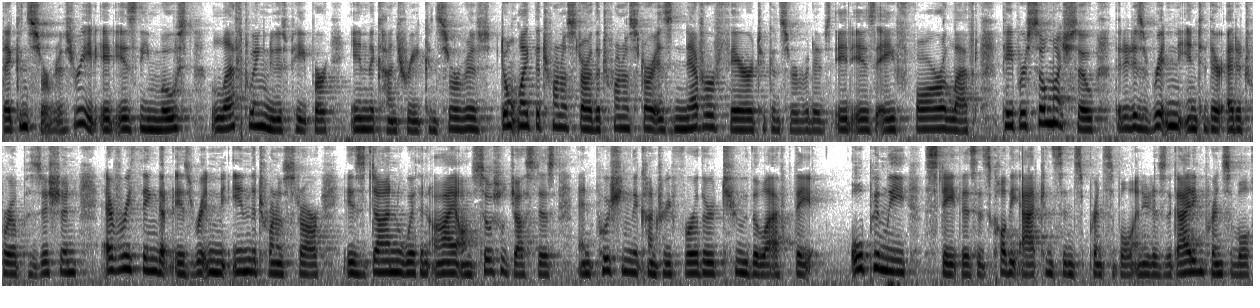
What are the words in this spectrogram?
that conservatives read. It is the most left wing newspaper in the country. Conservatives don't like the Toronto Star. The Toronto Star is never fair to conservatives. It is a far left paper, so much so that it is written into their editorial position Everything that is written in the Toronto Star is done with an eye on social justice and pushing the country further to the left. They openly state this. It's called the Atkinson's Principle, and it is the guiding principle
